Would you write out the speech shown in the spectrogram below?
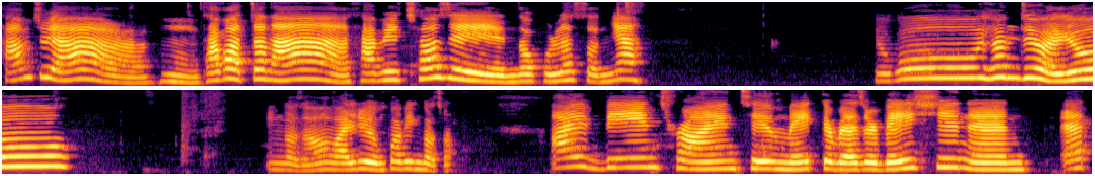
다음 주야. 음, 다가왔잖아. Have you chosen? 너 골랐었냐? 요거 현재 완료 인 거죠. 완료 용법인 거죠. I've been trying to make a reservation and at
